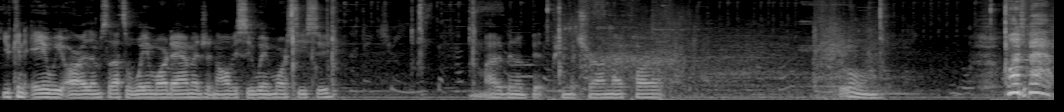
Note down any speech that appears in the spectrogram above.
you can AoE R them. So that's way more damage and obviously way more CC. Might have been a bit premature on my part. Boom. What, Pat?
